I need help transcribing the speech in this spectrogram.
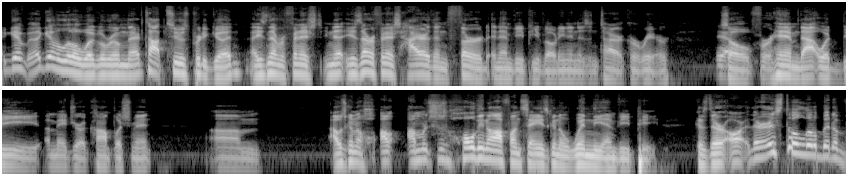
I give I give a little wiggle room there. Top two is pretty good. He's never finished. He's never finished higher than third in MVP voting in his entire career. Yeah. So for him, that would be a major accomplishment. Um, I was gonna. I'm just holding off on saying he's gonna win the MVP because there are there is still a little bit of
